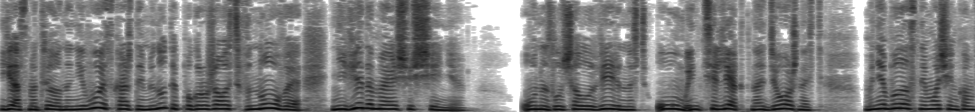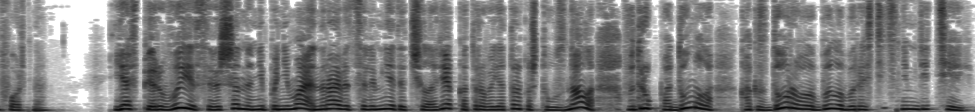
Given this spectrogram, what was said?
Я смотрела на него и с каждой минутой погружалась в новое, неведомое ощущение. Он излучал уверенность, ум, интеллект, надежность. Мне было с ним очень комфортно. Я впервые, совершенно не понимая, нравится ли мне этот человек, которого я только что узнала, вдруг подумала, как здорово было бы растить с ним детей.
